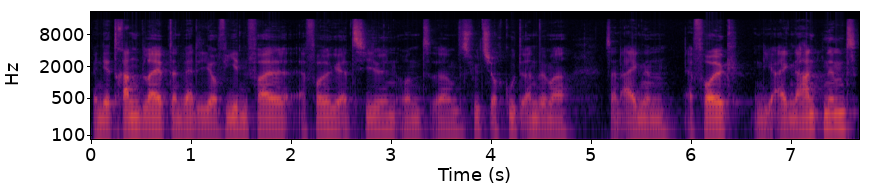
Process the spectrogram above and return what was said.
Wenn ihr dran bleibt, dann werdet ihr auf jeden Fall Erfolge erzielen und ähm, das fühlt sich auch gut an, wenn man seinen eigenen Erfolg in die eigene Hand nimmt.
